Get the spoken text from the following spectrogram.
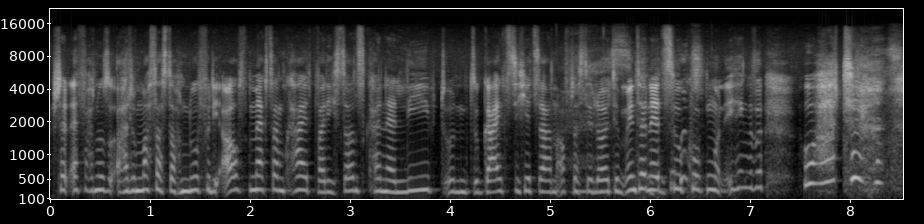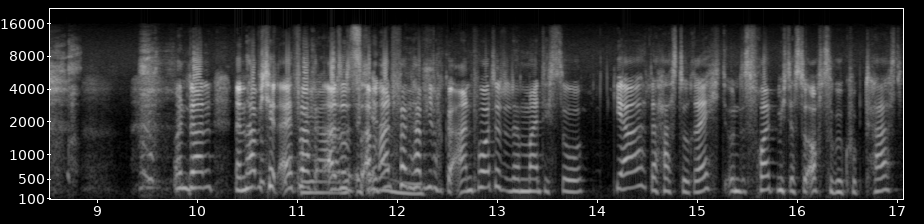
steht einfach nur so, ah, du machst das doch nur für die Aufmerksamkeit, weil dich sonst keiner liebt und du geilst dich jetzt daran auf, dass die Leute im Internet zugucken. Und ich denke so, what? Und dann, dann habe ich halt einfach, oh ja, also am Anfang habe ich noch geantwortet und dann meinte ich so, ja, da hast du recht und es freut mich, dass du auch zugeguckt hast.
